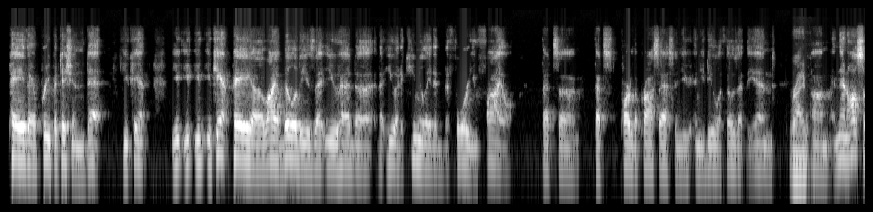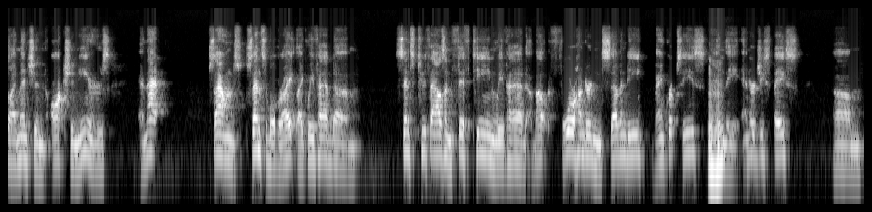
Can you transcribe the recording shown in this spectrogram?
pay their pre-petition debt. You can't you you, you can't pay uh, liabilities that you had uh, that you had accumulated before you file. That's uh that's part of the process, and you and you deal with those at the end. Right. Um, and then also I mentioned auctioneers, and that sounds sensible, right? Like we've had um, since 2015, we've had about 470 bankruptcies Mhm. in the energy space. Um,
